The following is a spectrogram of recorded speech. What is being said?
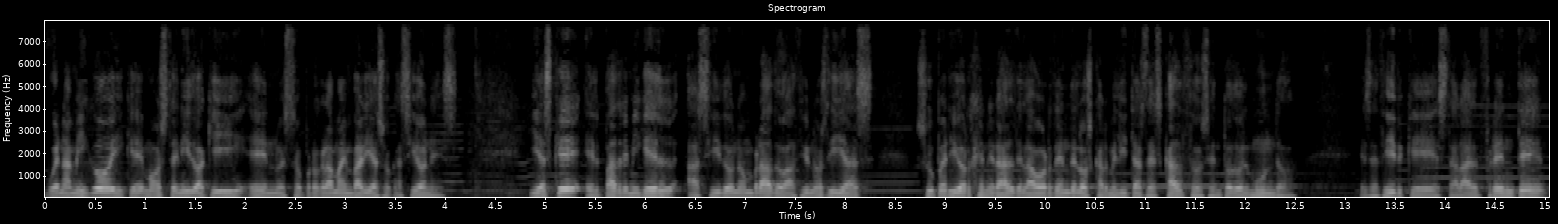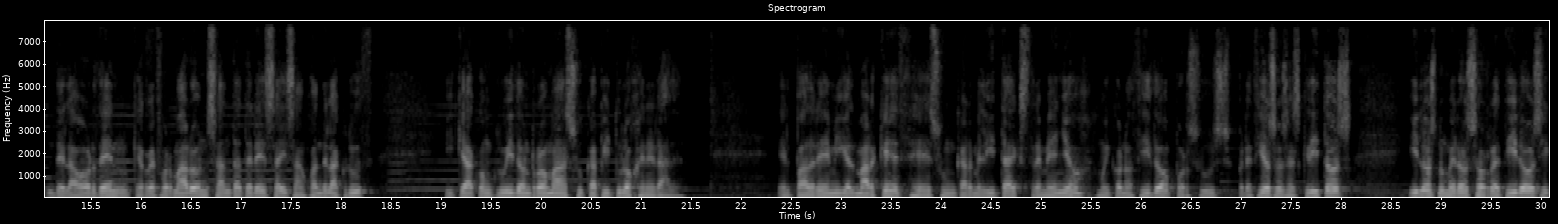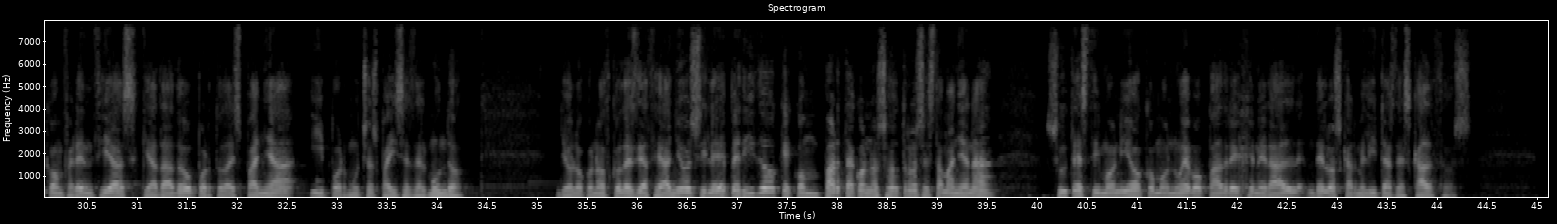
buen amigo y que hemos tenido aquí en nuestro programa en varias ocasiones. Y es que el padre Miguel ha sido nombrado hace unos días superior general de la Orden de los Carmelitas Descalzos en todo el mundo. Es decir, que estará al frente de la orden que reformaron Santa Teresa y San Juan de la Cruz y que ha concluido en Roma su capítulo general. El padre Miguel Márquez es un carmelita extremeño, muy conocido por sus preciosos escritos y los numerosos retiros y conferencias que ha dado por toda España y por muchos países del mundo. Yo lo conozco desde hace años y le he pedido que comparta con nosotros esta mañana su testimonio como nuevo padre general de los carmelitas descalzos.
